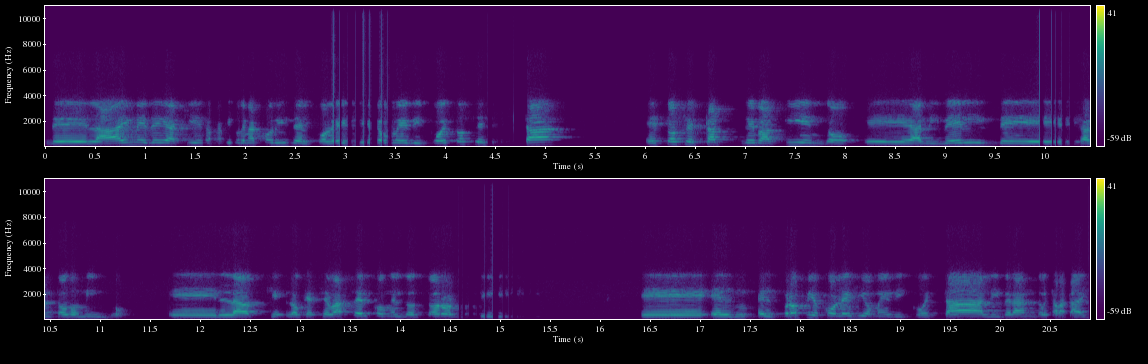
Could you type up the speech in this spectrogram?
de la AMD aquí en San Francisco de Macorís, del Colegio Médico. Esto se está, esto se está debatiendo eh, a nivel de Santo Domingo. Eh, lo que se va a hacer con el doctor Ortiz. eh, el, el, propio colegio médico está librando esta batalla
